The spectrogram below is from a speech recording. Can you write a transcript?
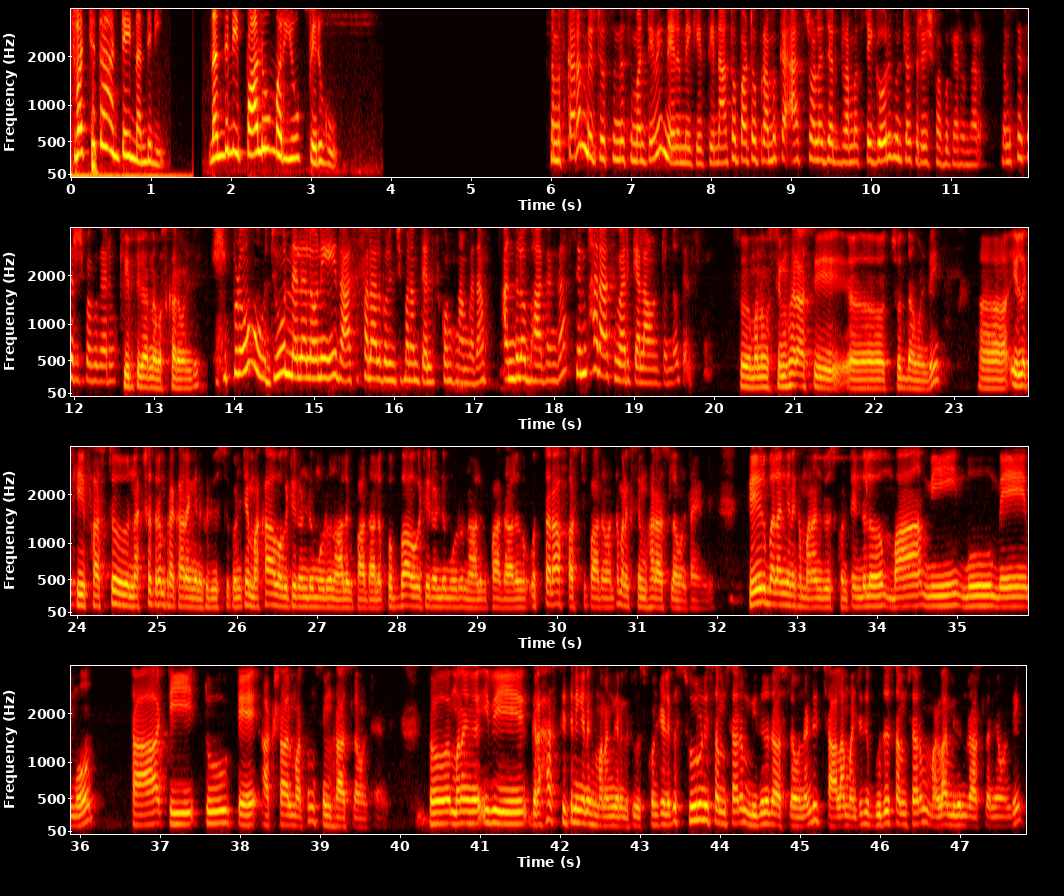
స్వచ్ఛత అంటే నందిని. నందిని పాలు మరియు పెరుగు. నమస్కారం. మీరు చూస్తుంది సుమన్ టీవీ. నేను మీ కీర్తి. నాతో పాటు ప్రముఖ ఆస్ట్రాలజర్ బ్రహ్మశ్రీ గౌరిగుంట్ల సురేష్ బాబు గారు ఉన్నారు. నమస్తే సురేష్ బాబు గారు. కీర్తి గారు నమస్కారం అండి. ఇప్పుడు జూన్ నెలలోని రాశి ఫలాల గురించి మనం తెలుసుకుంటున్నాం కదా. అందులో భాగంగా సింహ రాశి వారికి ఎలా ఉంటుందో తెలుసుకుందాం. సో మనం సింహరాశి చూద్దామండి. వీళ్ళకి ఫస్ట్ నక్షత్రం ప్రకారం కనుక చూసుకుంటే మకా ఒకటి రెండు మూడు నాలుగు పాదాలు పుబ్బా ఒకటి రెండు మూడు నాలుగు పాదాలు ఉత్తర ఫస్ట్ పాదం అంతా మనకి సింహరాశిలో ఉంటాయండి. పేరు బలం కనుక మనం చూసుకుంటే ఇందులో మా మీ మూ మే మో టా టీ టూ టే అక్షరాలు మాత్రం సింహరాశిలో ఉంటాయండి. సో మనం ఇవి గ్రహ స్థితిని కనుక మనం కనుక చూసుకుంటే వీళ్ళకి సూర్యుని సంసారం మిథున రాశిలో ఉందండి. చాలా మంచిది. బుధ సంసారం మళ్ళీ మిథున రాశిలోనే ఉంది.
